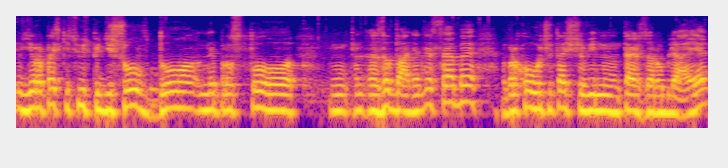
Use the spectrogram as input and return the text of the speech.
європейський союз підійшов до непростого завдання для себе, враховуючи те, що він теж заробляє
